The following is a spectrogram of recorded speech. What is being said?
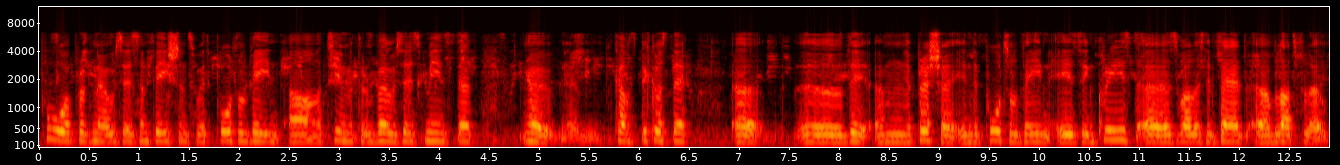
poor prognosis in patients with portal vein tumor thrombosis means that uh, comes because the uh, uh, the um, pressure in the portal vein is increased, uh, as well as impaired blood flow.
